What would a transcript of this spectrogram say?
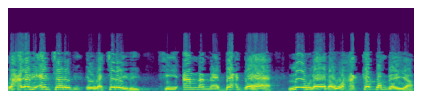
lacladii aljaradi ee wax jarayday fii anna maa bacdahaa lowlaada waxa ka dambeeya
